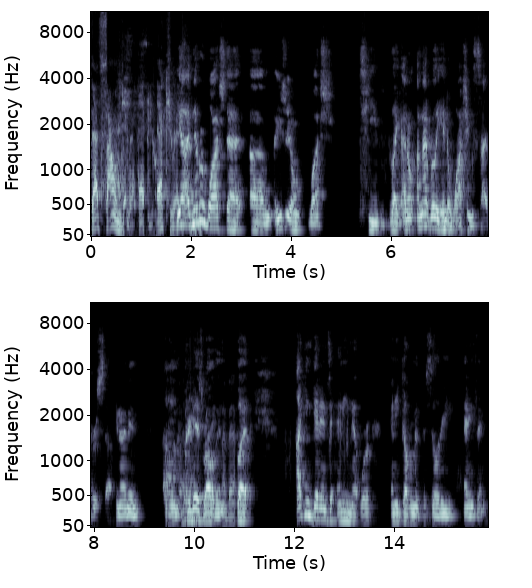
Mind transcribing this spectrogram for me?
that sounds accurate. yeah, I've never watched that. Um, I usually don't watch TV. Like, I don't. I'm not really into watching cyber stuff. You know what I mean? Um, but it is I relevant. bet. But I can get into any network, any government facility, anything.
